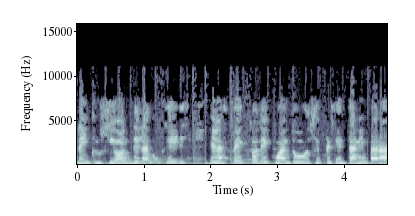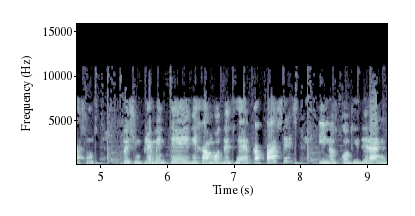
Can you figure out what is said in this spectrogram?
la inclusión de las mujeres. El aspecto de cuando se presentan embarazos, pues simplemente dejamos de ser capaces y nos consideran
